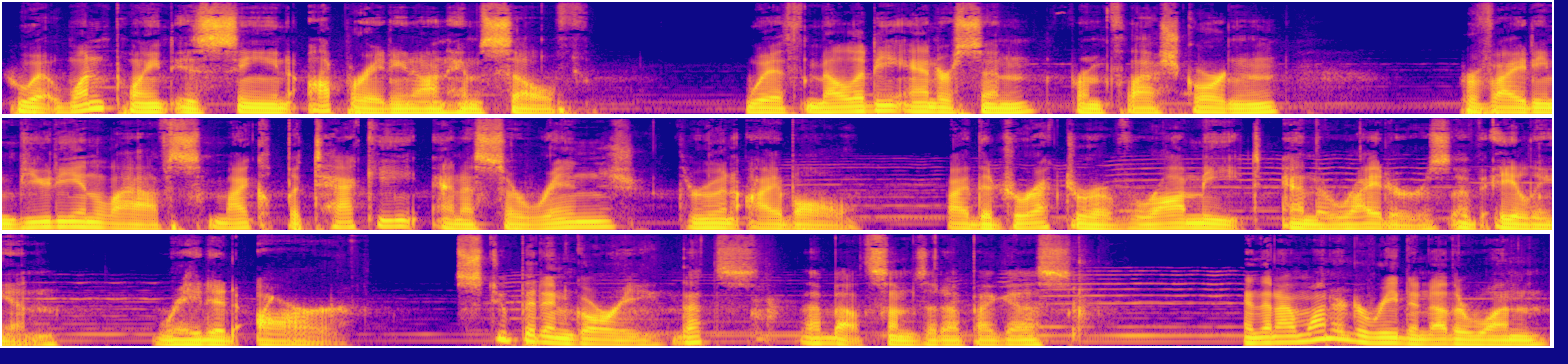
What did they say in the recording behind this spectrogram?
who at one point is seen operating on himself, with Melody Anderson from Flash Gordon providing beauty and laughs, Michael Pataki, and a syringe through an eyeball by the director of Raw Meat and the writers of Alien, rated R. Stupid and gory. That's that about sums it up, I guess. And then I wanted to read another one.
